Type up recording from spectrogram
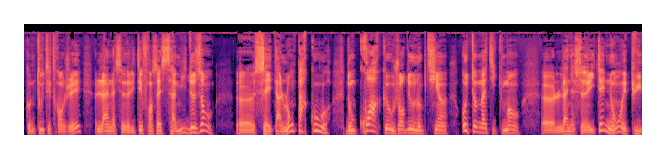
comme tout étranger, la nationalité française. Ça a mis deux ans. Euh, c'est un long parcours. Donc croire qu'aujourd'hui on obtient automatiquement euh, la nationalité, non. Et puis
